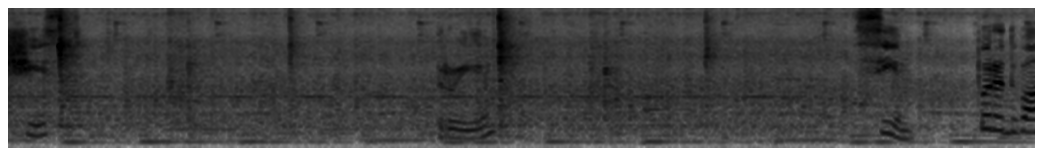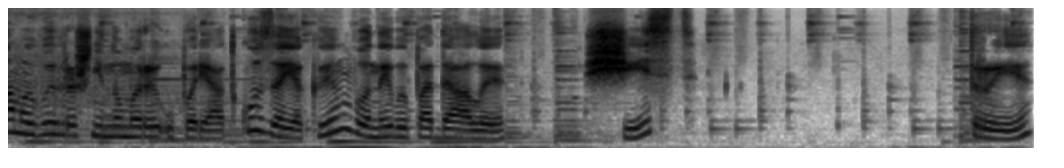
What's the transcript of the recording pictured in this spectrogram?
Шість. Три. Сім. Перед вами виграшні номери у порядку, за яким вони випадали. 6, 3,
